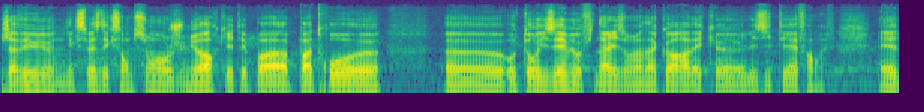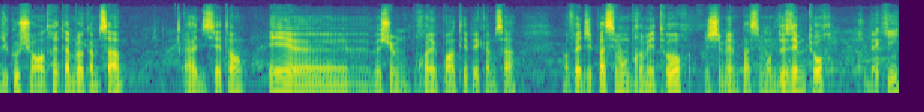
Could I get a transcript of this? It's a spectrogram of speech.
j'avais eu une espèce d'exemption en junior qui était pas, pas trop euh, euh, autorisée, mais au final ils ont eu un accord avec les ITF, enfin bref. Et du coup, je suis rentré tableau comme ça à 17 ans et bah, j'ai mon premier point ATP comme ça. En fait, j'ai passé mon premier tour, j'ai même passé mon deuxième tour. Tu bats qui?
